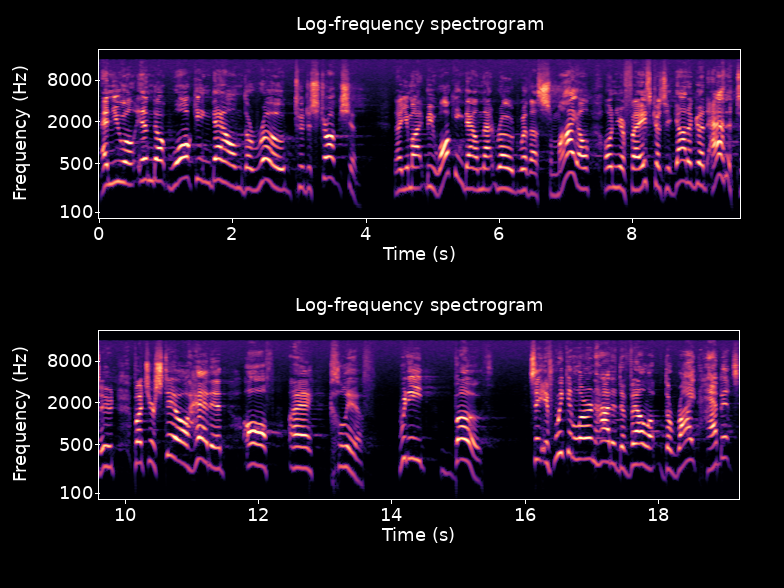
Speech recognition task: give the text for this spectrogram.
and you will end up walking down the road to destruction. Now, you might be walking down that road with a smile on your face because you got a good attitude, but you're still headed off a cliff. We need both. See, if we can learn how to develop the right habits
